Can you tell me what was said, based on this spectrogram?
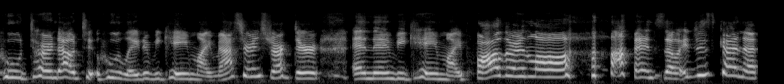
who turned out to who later became my master instructor and then became my father-in-law. And so it just kind of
